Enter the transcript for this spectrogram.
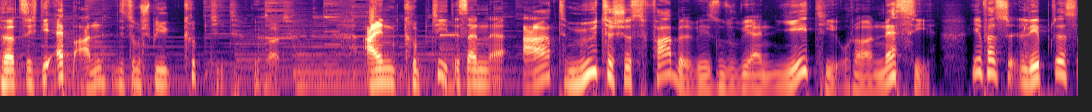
Hört sich die App an, die zum Spiel Kryptid gehört. Ein Kryptid ist eine Art mythisches Fabelwesen, so wie ein Yeti oder Nessie. Jedenfalls lebt es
